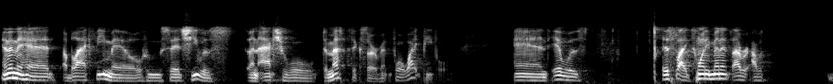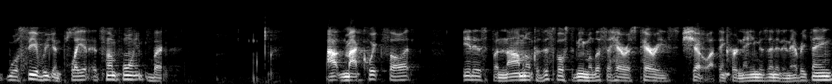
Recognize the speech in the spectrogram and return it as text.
And then they had a black female who said she was an actual domestic servant for white people. And it was, it's like 20 minutes. I, I we'll see if we can play it at some point. But out my quick thought, it is phenomenal because it's supposed to be Melissa Harris Perry's show. I think her name is in it and everything.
